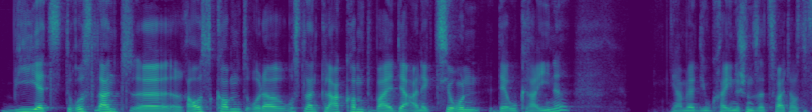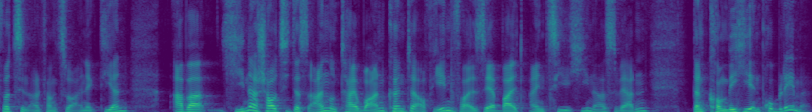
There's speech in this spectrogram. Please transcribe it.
wie jetzt Russland äh, rauskommt oder Russland klarkommt bei der Annexion der Ukraine. Die haben ja die Ukraine schon seit 2014 angefangen zu annektieren. Aber China schaut sich das an und Taiwan könnte auf jeden Fall sehr bald ein Ziel Chinas werden. Dann kommen wir hier in Probleme.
